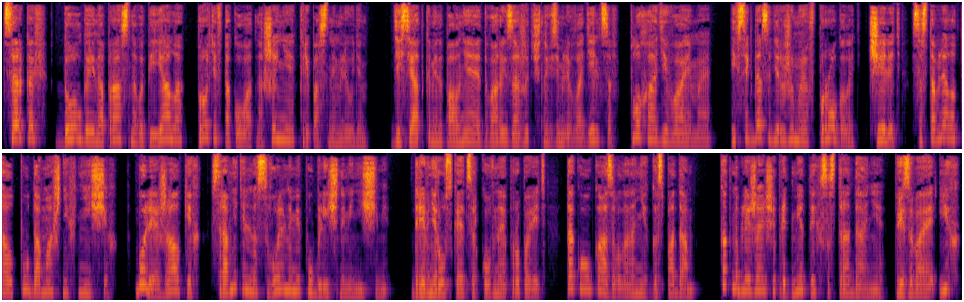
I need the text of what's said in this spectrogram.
Церковь долго и напрасно вопияла против такого отношения к крепостным людям, десятками наполняя дворы зажиточных землевладельцев, плохо одеваемая и всегда содержимая впроголодь, челядь составляла толпу домашних нищих, более жалких сравнительно с вольными публичными нищими. Древнерусская церковная проповедь так и указывала на них господам, как на ближайший предмет их сострадания, призывая их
